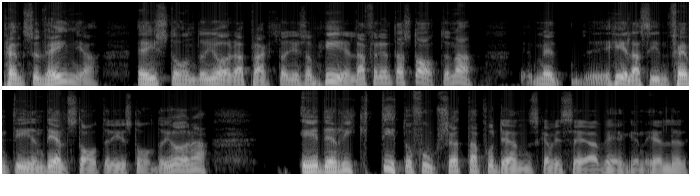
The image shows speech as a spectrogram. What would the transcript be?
Pennsylvania är i stånd att göra praktiskt taget som hela Förenta Staterna med hela sin 51 delstater är i stånd att göra. Är det riktigt att fortsätta på den, ska vi säga, vägen eller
